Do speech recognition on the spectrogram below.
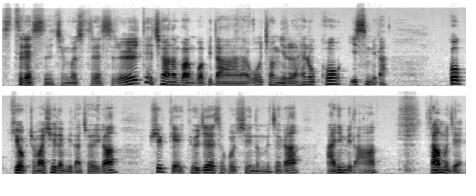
스트레스, 직무 스트레스를 대처하는 방법이다라고 정리를 해놓고 있습니다. 꼭 기억 좀 하셔야 됩니다. 저희가 쉽게 교재에서 볼 수 있는 문제가 아닙니다. 다음 문제.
